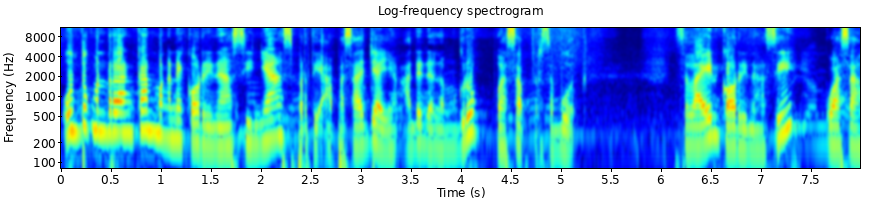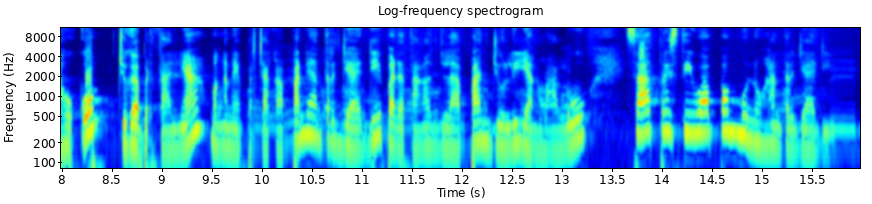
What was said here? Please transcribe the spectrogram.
untuk menerangkan mengenai koordinasinya seperti apa saja yang ada dalam grup WhatsApp tersebut. Selain koordinasi, kuasa hukum juga bertanya mengenai percakapan yang terjadi pada tanggal 8 Juli yang lalu saat peristiwa pembunuhan terjadi.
